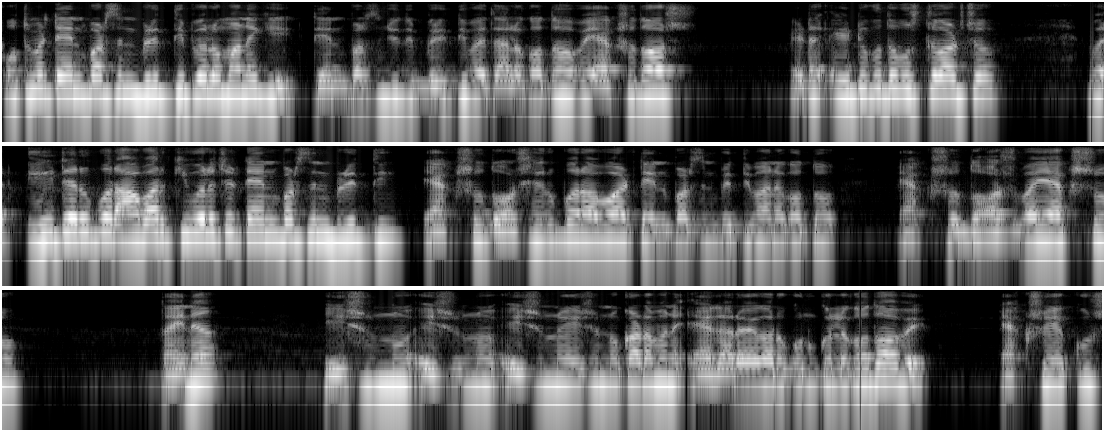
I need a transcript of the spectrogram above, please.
প্রথমে টেন পার্সেন্ট বৃদ্ধি পেল মানে কি? টেন পার্সেন্ট যদি বৃদ্ধি পায়, তাহলে কত হবে? একশো দশ। এটা এইটুকু তো বুঝতে পারছ? এবার এইটার উপর আবার কি বলেছে? টেন পার্সেন্ট বৃদ্ধি। একশো দশের উপর আবার টেন পার্সেন্ট বৃদ্ধি মানে কত? একশো দশ বাই একশো। তাই না? এই শূন্য এই শূন্য এই শূন্য এই শূন্য কাটা মানে এগারো এগারো গুণ করলে কত হবে? একশো একুশ।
